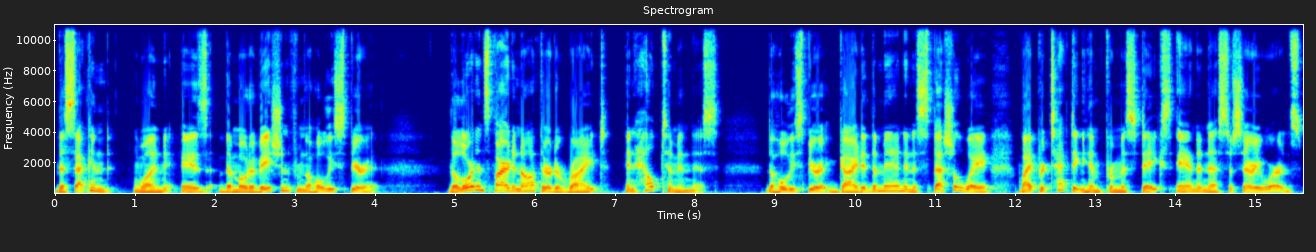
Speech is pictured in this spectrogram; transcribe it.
The second one is the motivation from the Holy Spirit. The Lord inspired an author to write and helped him in this. The Holy Spirit guided the man in a special way by protecting him from mistakes and unnecessary words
